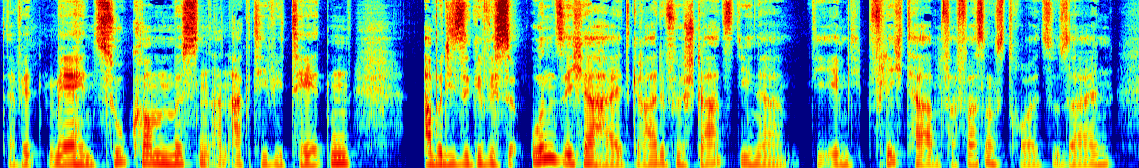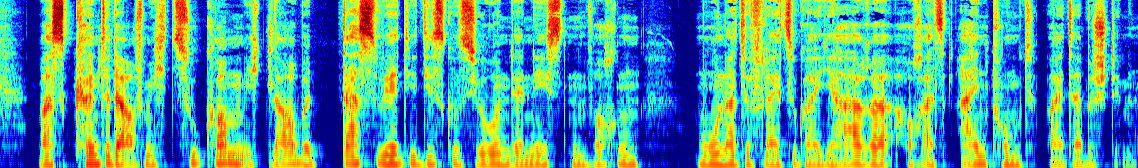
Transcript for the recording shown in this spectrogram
Da wird mehr hinzukommen müssen an Aktivitäten. Aber diese gewisse Unsicherheit, gerade für Staatsdiener, die eben die Pflicht haben, verfassungstreu zu sein, was könnte da auf mich zukommen? Ich glaube, das wird die Diskussion der nächsten Wochen, Monate, vielleicht sogar Jahre auch als ein Punkt weiter bestimmen.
